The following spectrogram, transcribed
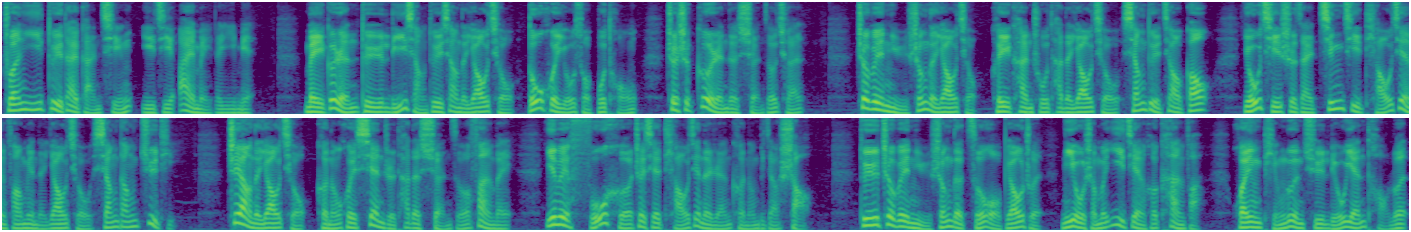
专一对待感情以及爱美的一面。每个人对于理想对象的要求都会有所不同，这是个人的选择权。这位女生的要求可以看出，她的要求相对较高。尤其是在经济条件方面的要求相当具体，这样的要求可能会限制她的选择范围，因为符合这些条件的人可能比较少。对于这位女生的择偶标准，你有什么意见和看法？欢迎评论区留言讨论，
